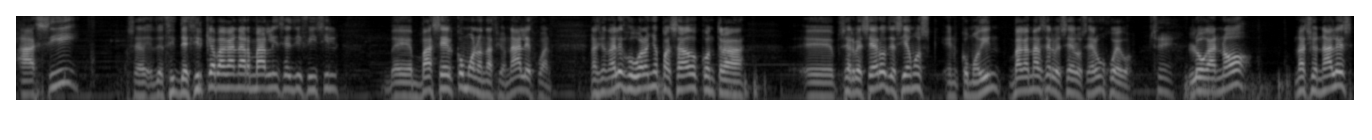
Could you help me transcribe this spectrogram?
así. O sea, decir, que va a ganar Marlins es difícil. Va a ser como los nacionales, Juan. Nacionales jugó el año pasado contra eh, Cerveceros, decíamos en Comodín, va a ganar Cerveceros, era un juego. sí. Lo ganó Nacionales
